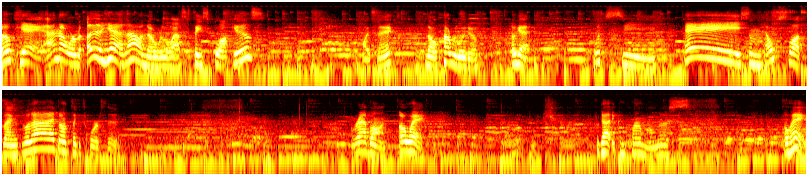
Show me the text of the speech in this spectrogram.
I know where, oh yeah, now I know where the last face block is. I think. No, I really do. Okay, let's see. Hey, some health slot things, but I don't think it's worth it. Grab on. Oh, wait. Forgot you can climb on this. Oh, hey.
